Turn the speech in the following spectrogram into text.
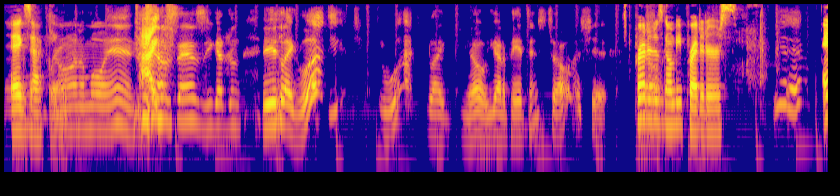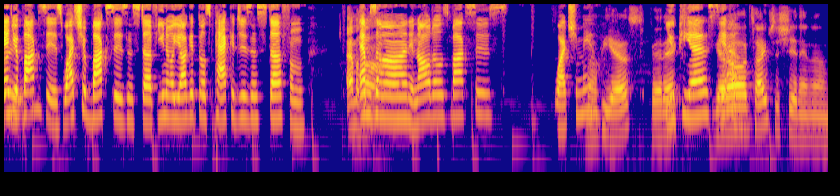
Exactly. drawing them more in. You know what I'm saying? So you got them. It's like what? You, what? Like yo, you got to pay attention to all that shit. You Predators know? gonna be predators. Yeah. And your boxes. Watch your boxes and stuff. You know, y'all get those packages and stuff from Amazon. Amazon and all those boxes. Watch your mail. UPS, FedEx. UPS, You got yeah. all types of shit in them.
